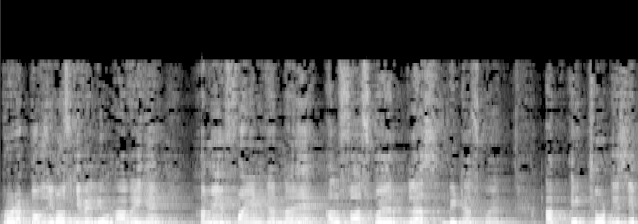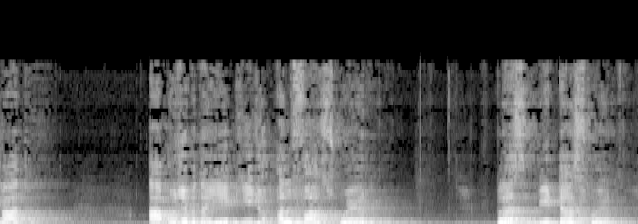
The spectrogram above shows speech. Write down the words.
प्रोडक्ट ऑफ़ जीरोज की वैल्यू आ गई है। हमें फाइंड करना है alpha square plus beta square. अब एक छोटी सी बात। आप मुझे बताइए कि जो alpha square plus beta square,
